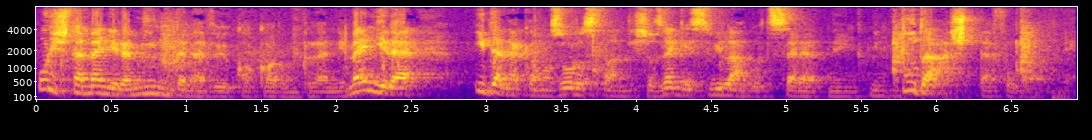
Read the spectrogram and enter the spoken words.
Úristen, mennyire mindenevők akarunk lenni, mennyire ide nekem az oroszlánt és az egész világot szeretnénk, mint tudást befogadni.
